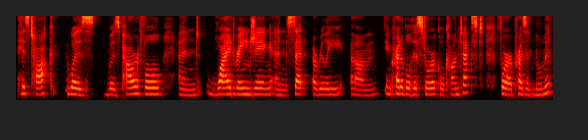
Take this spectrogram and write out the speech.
His talk was was powerful and wide ranging and set a really um, incredible historical context for our present moment.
